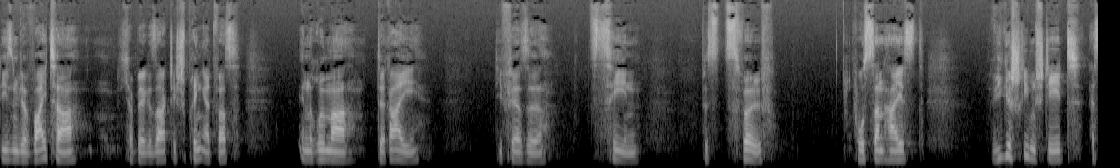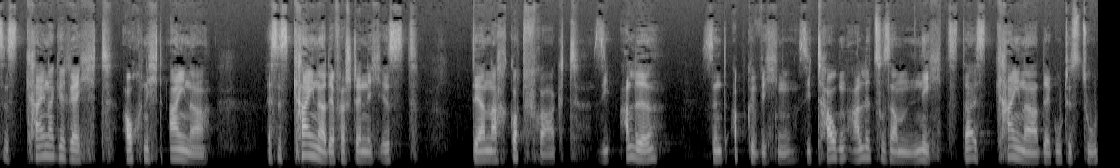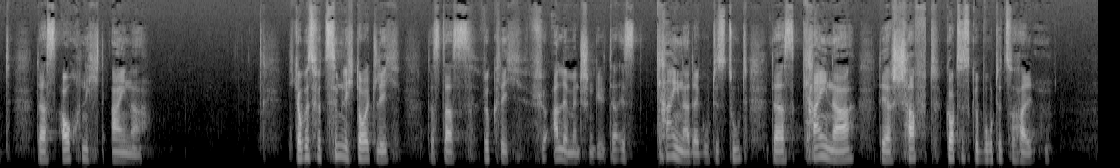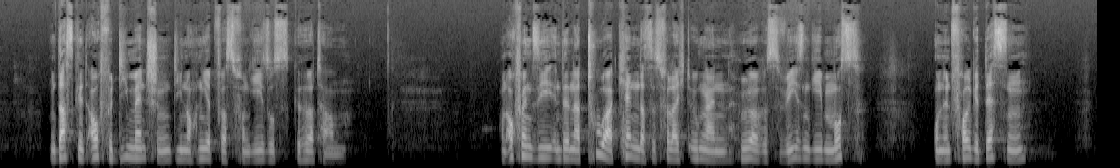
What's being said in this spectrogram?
lesen wir weiter, ich habe ja gesagt, ich springe etwas, in Römer 3, die Verse 10 bis 12 dann heißt, wie geschrieben steht, es ist keiner gerecht, auch nicht einer. Es ist keiner, der verständig ist, der nach Gott fragt. Sie alle sind abgewichen, sie taugen alle zusammen nichts. Da ist keiner, der Gutes tut, da ist auch nicht einer. Ich glaube, es wird ziemlich deutlich, dass das wirklich für alle Menschen gilt. Da ist keiner, der Gutes tut. Da ist keiner, der schafft, Gottes Gebote zu halten. Und das gilt auch für die Menschen, die noch nie etwas von Jesus gehört haben. Und auch wenn sie in der Natur erkennen, dass es vielleicht irgendein höheres Wesen geben muss und infolgedessen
